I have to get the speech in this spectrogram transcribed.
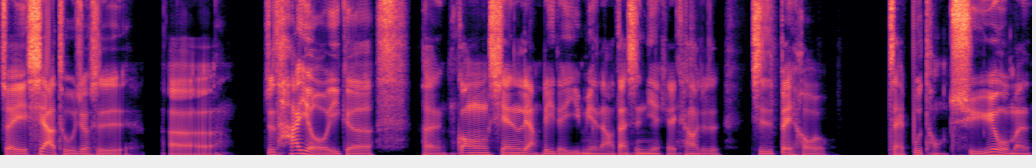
所以下图就是呃，就是它有一个很光鲜亮丽的一面，然后但是你也可以看到，就是其实背后在不同区，因为我们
